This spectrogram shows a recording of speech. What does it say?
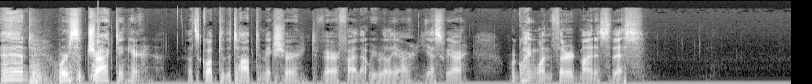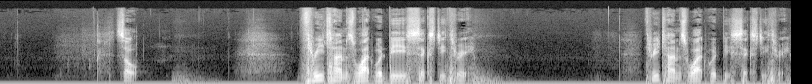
And we're subtracting here. Let's go up to the top to make sure to verify that we really are. Yes, we are. We're going one third minus this. So 3 times what would be 63? 3 times what would be 63?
